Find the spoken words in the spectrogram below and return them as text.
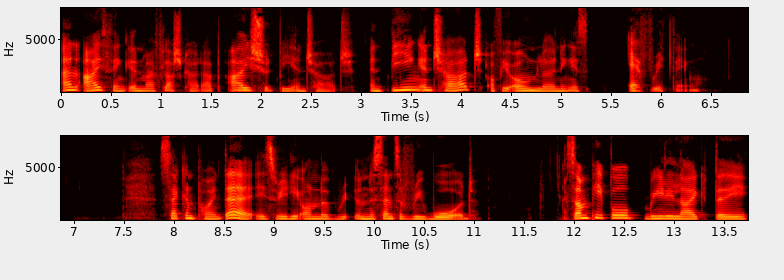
and I think in my flashcard app, I should be in charge. And being in charge of your own learning is everything. Second point there is really on the re- on the sense of reward. Some people really like the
